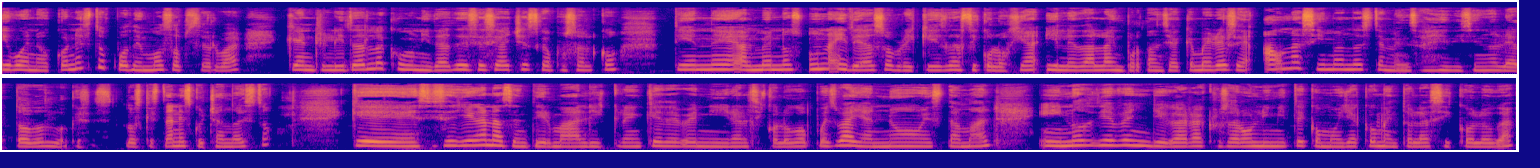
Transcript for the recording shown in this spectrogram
Y bueno, con esto podemos observar que en realidad la comunidad de CCH Escapuzalco tiene al menos una idea sobre qué es la psicología y le da la importancia que merece. Aún así mando este mensaje diciéndole a todos lo que, los que están escuchando esto que si se llegan a sentir mal y creen que deben ir al psicólogo, pues vaya, no está mal y no deben llegar a cruzar un límite como ya comentó la psicóloga,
